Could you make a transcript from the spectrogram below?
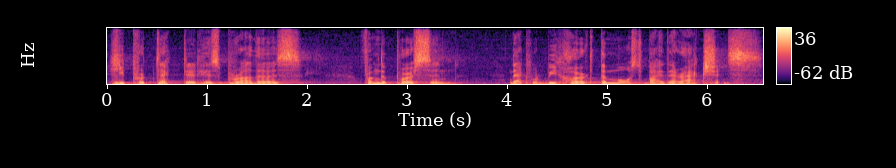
He protected his brothers from the person that would be hurt the most by their actions.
